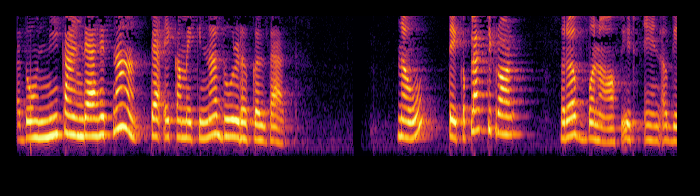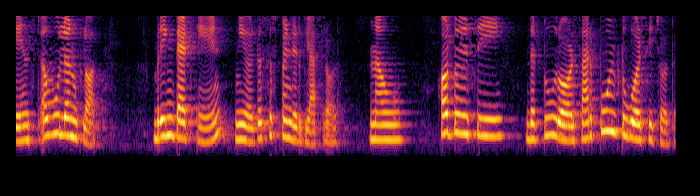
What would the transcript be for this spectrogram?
दोन्ही कांड्या आहेत ना त्या एकामेकींना दूर ढकलतात. Now take a plastic rod rub one of its end against a woollen cloth bring that end near the suspended glass rod now how do you see the two rods are pull towards each other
